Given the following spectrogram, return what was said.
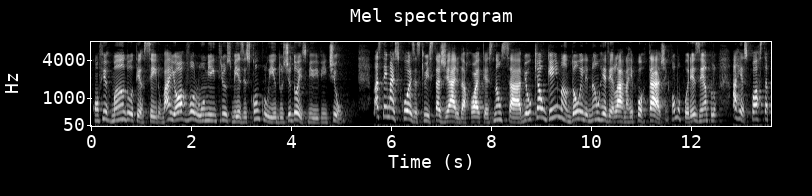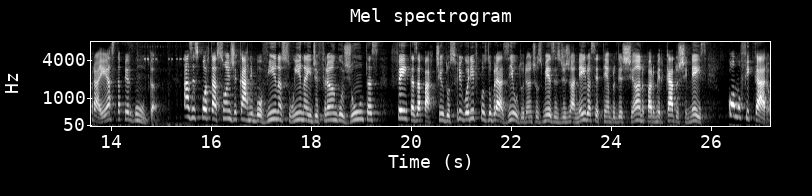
confirmando o terceiro maior volume entre os meses concluídos de 2021. Mas tem mais coisas que o estagiário da Reuters não sabe ou que alguém mandou ele não revelar na reportagem, como, por exemplo, a resposta para esta pergunta. As exportações de carne bovina, suína e de frango juntas, feitas a partir dos frigoríficos do Brasil durante os meses de janeiro a setembro deste ano para o mercado chinês, como ficaram?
